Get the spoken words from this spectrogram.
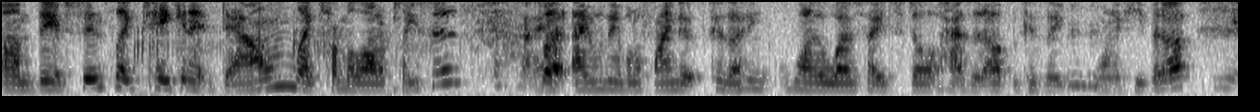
Um, they have since like taken it down like from a lot of places, Okay. but I was able to find it because I think one of the websites still has it up because they Mhm. want to keep it up. yeah.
